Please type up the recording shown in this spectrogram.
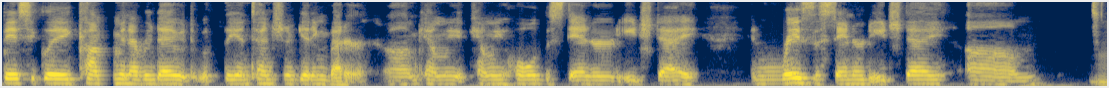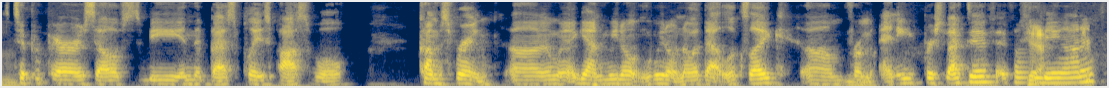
basically come in every day with, with the intention of getting better. Um, can we can we hold the standard each day and raise the standard each day um, mm. to prepare ourselves to be in the best place possible come spring? Um, and again, we don't we don't know what that looks like um, from mm. any perspective, if I'm yeah. being honest.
